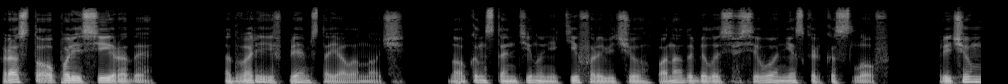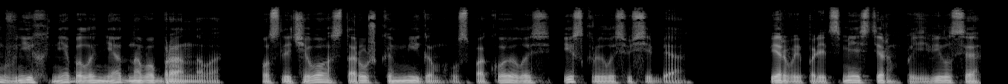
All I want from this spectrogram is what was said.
«Растополи сироды!» На дворе и впрямь стояла ночь. Но Константину Никифоровичу понадобилось всего несколько слов. Причем в них не было ни одного бранного, после чего старушка мигом успокоилась и скрылась у себя. Первый полицмейстер появился,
